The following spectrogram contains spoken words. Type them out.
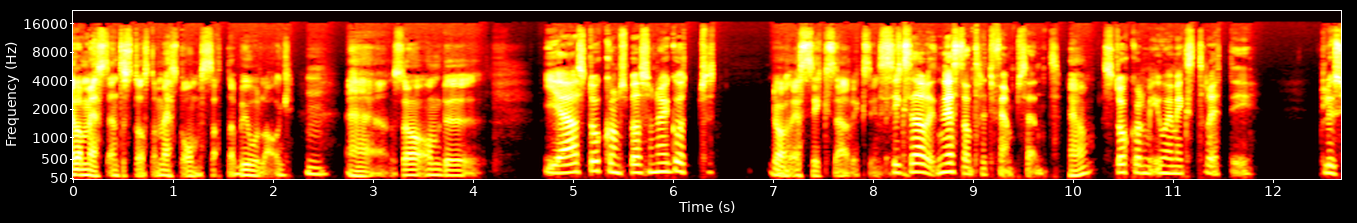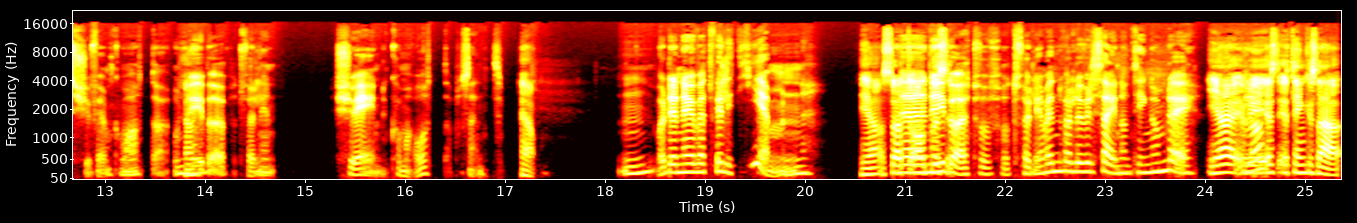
eller mest, inte största, mest omsatta bolag. Mm. Eh, så om du ja, Stockholmsbörsen har ju gått då är 6RX-index. sex är nästan 35 procent. Ja. Stockholm i OMX30 plus 25,8 och Ja. nybörjarportföljen 21,8 procent. Ja. Mm. Och den har ju varit väldigt jämn, Ja, så att, eh, nybörjarportföljen. Jag vet inte vad du vill säga någonting om det? ja, jag, jag tänker så här,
